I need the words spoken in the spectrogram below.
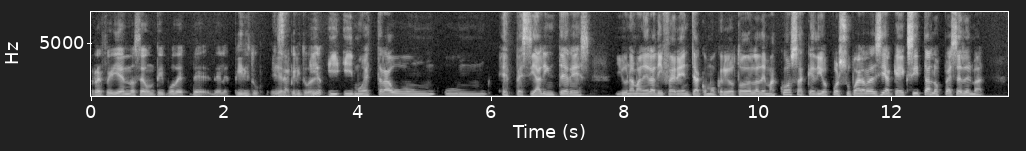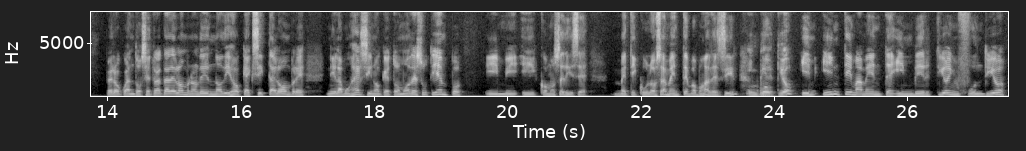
refiriéndose a un tipo de, del espíritu y el espíritu de Dios. Y, muestra un, un especial interés y una manera diferente a como creó todas las demás cosas, que Dios por su palabra decía que existan los peces del mar pero cuando se trata del hombre, no, dijo que exista el hombre ni la mujer, sino que tomó de su tiempo y, y ¿cómo se dice? Meticulosamente, vamos a decir. Invirtió. íntimamente, invirtió, infundió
